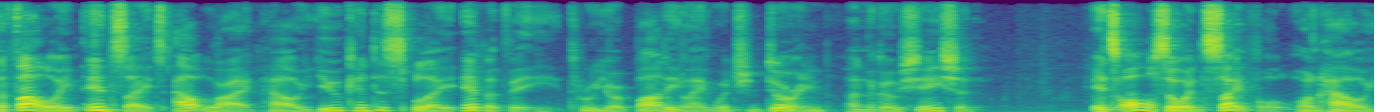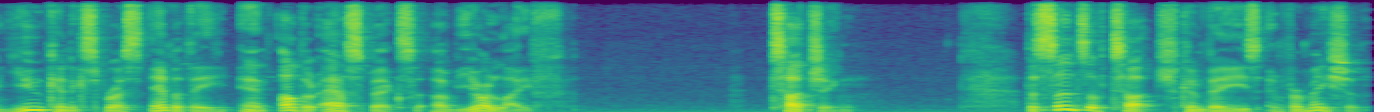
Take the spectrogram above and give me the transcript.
The following insights outline how you can display empathy through your body language during a negotiation. It's also insightful on how you can express empathy in other aspects of your life. Touching. The sense of touch conveys information.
